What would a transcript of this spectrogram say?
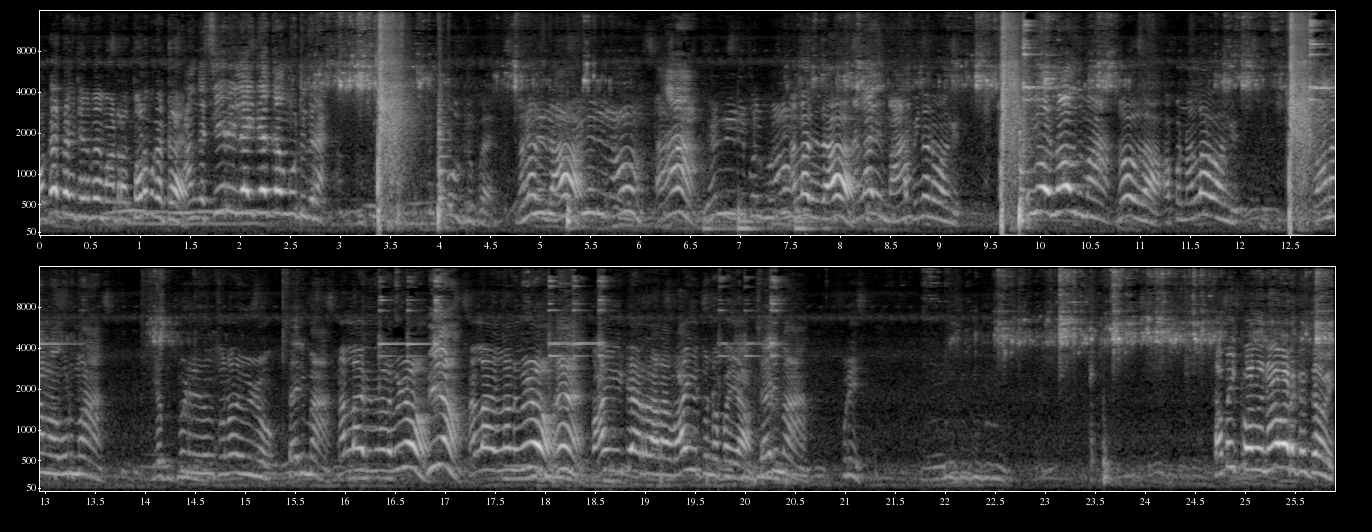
பக்கத்து தங்கச்சி போய் மாட்டா தொடப்பு கட்ட. அங்க சீரி லைட்டே தான் கூட்டுக்கிறேன். கூப்பிட்டுப்ப. நல்லா இருக்குதா நல்லா இருக்குதா நல்லா இருக்குமா இன்னொன்னு வாங்கு. ஐயோ நோவுதுமா? நோவுதா? அப்ப நல்லா வாங்கு. வேணாமா விடுமா? எப்படி இருக்குன்னு சொன்னாலும் விழும். சரிம்மா. நல்லா இருந்தாலும் விழும். விழும். நல்லா இருந்தாலும் விழும். ஆ. வாங்கிட்டே இருறாடா வாங்கி துண்ண பையா. சரிம்மா. புடி. சபைக்கு வந்து நான் அடக்கம் தேவை.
